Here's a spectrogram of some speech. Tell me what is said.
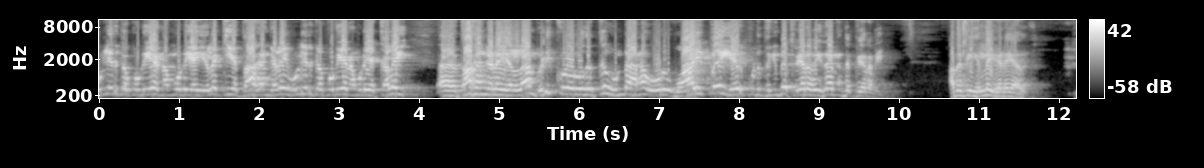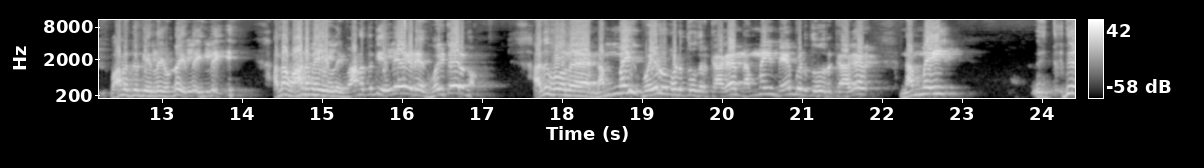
உள்ளிருக்கக்கூடிய நம்முடைய இலக்கிய தாகங்களை உள்ளிருக்கக்கூடிய நம்முடைய கலை தாகங்களை எல்லாம் வெளிக்கொள்வதற்கு உண்டான ஒரு வாய்ப்பை ஏற்படுத்துகின்ற பேரவை தான் இந்த பேரவை. அதற்கு இல்லை கிடையாது. வானத்திற்கு இல்லை உண்டா? இல்லை இல்லை. அதான் வானமே இல்லை. வானத்துக்கு எல்லையே கிடையாது. போயிட்டே இருக்கும். அதுபோல நம்மை உயர்வுபடுத்துவதற்காக நம்மை மேம்படுத்துவதற்காக நம்மை இது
